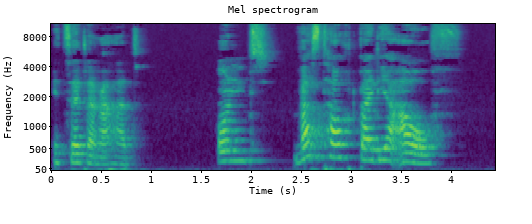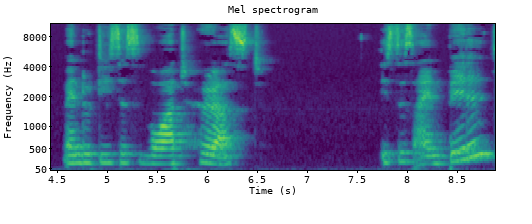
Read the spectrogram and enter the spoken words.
etc. hat? Und was taucht bei dir auf, wenn du dieses Wort hörst? Ist es ein Bild,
